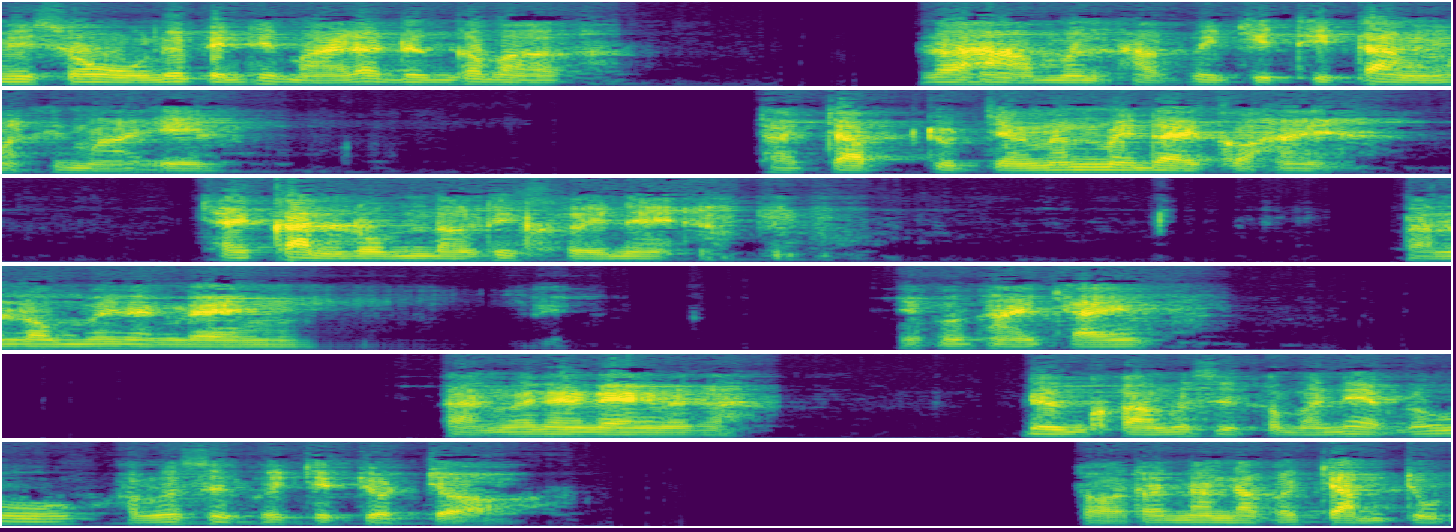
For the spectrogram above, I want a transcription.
มีทรงนี่เป็นที่หมายแล้วดึงเข้ามาแล้วหามันหักมีจิตที่ตั้งมาที่หมายเอง ถ้าจับจุดอย่างนั้นไม่ได้ก็ให้ ใช้กั้นลมดังที่เคยเนี่ย กันลมไม่แรงๆอย่าเพิ่งหายใจการไว้แรงๆเลยก็ดึงความรู้สึกเข้ามาแนบรู้ความรู้สึกไว้จะจดจ่อต่อตอนนั้นเราก็จำจุด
